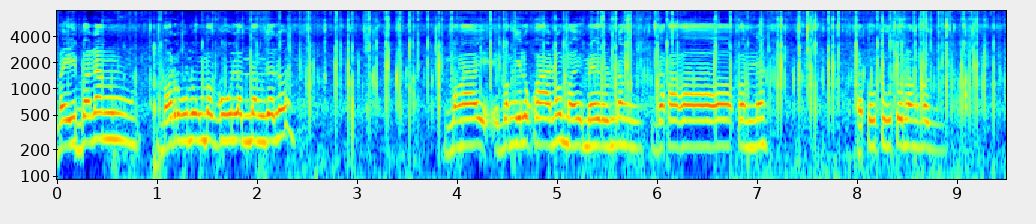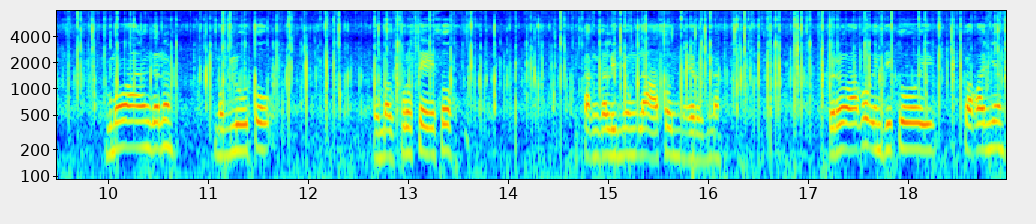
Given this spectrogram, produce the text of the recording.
may iba nang marunong magulam ng galon. Mga ibang Ilocano may meron nang nakaka na, natututo lang mag gumawa ng ganun, magluto, yung magproseso. Tanggalin yung lason, meron na. Pero ako hindi ko kakan yun.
